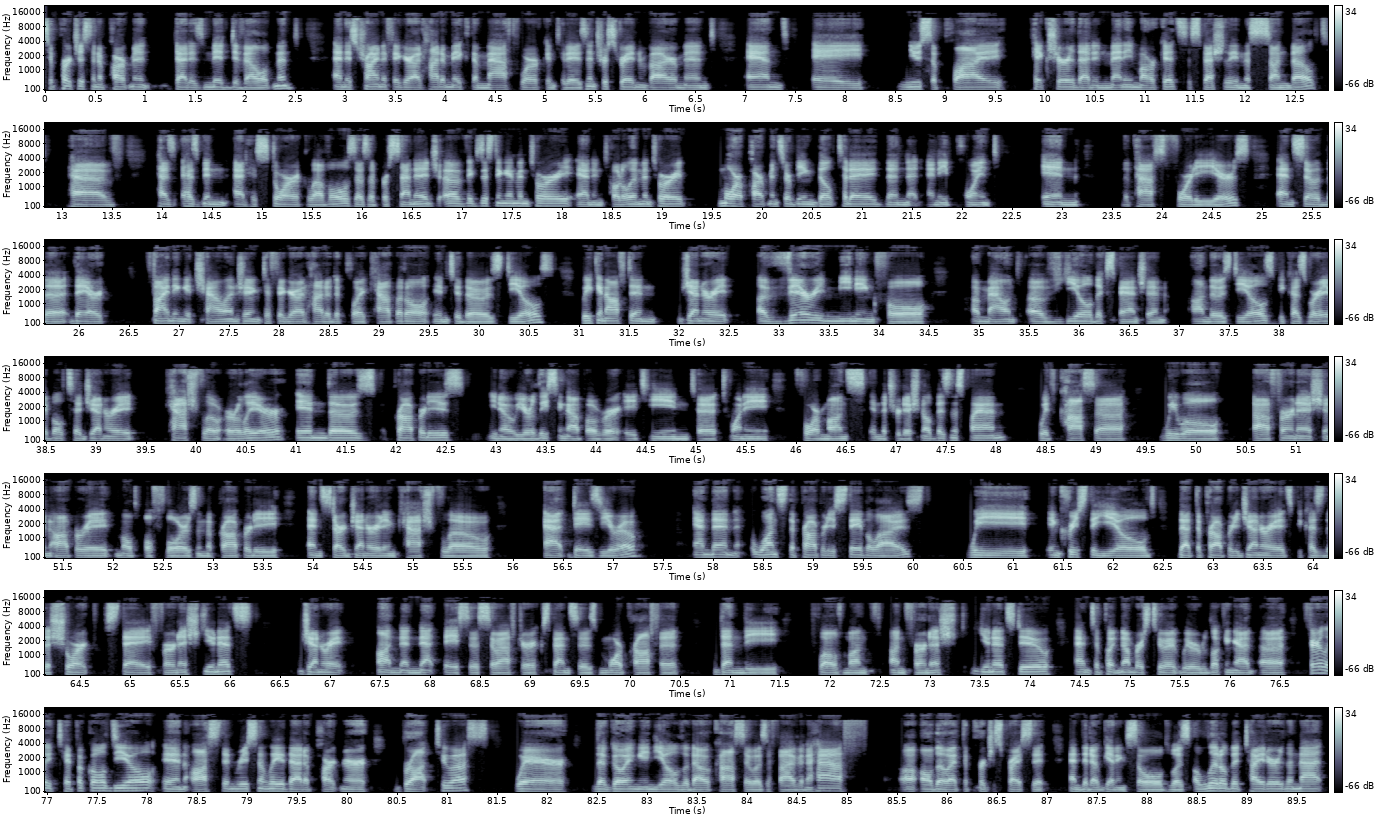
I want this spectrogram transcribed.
to purchase an apartment that is mid development and is trying to figure out how to make the math work in today's interest rate environment and a new supply picture that in many markets, especially in the Sun Belt, have has has been at historic levels as a percentage of existing inventory and in total inventory. More apartments are being built today than at any point in the past 40 years. And so the they are finding it challenging to figure out how to deploy capital into those deals. We can often generate a very meaningful amount of yield expansion on those deals because we're able to generate cash flow earlier in those properties. You know, you're leasing up over 18 to 24 months in the traditional business plan. With Kasa, we will uh, furnish and operate multiple floors in the property and start generating cash flow at day zero. And then once the property is stabilized, we increase the yield that the property generates because the short stay furnished units generate on a net basis, so after expenses, more profit than the 12 month unfurnished units do. And to put numbers to it, we were looking at a fairly typical deal in Austin recently that a partner brought to us where the going in yield without Kasa was a five and a half, although at the purchase price that ended up getting sold was a little bit tighter than that.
